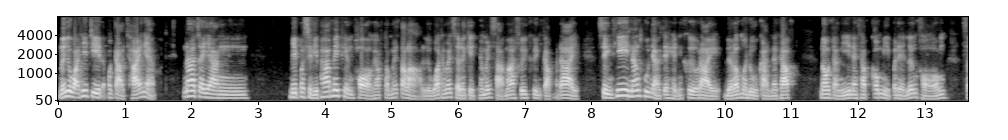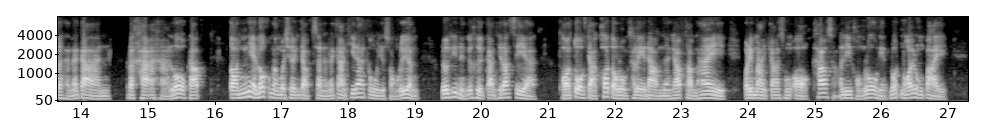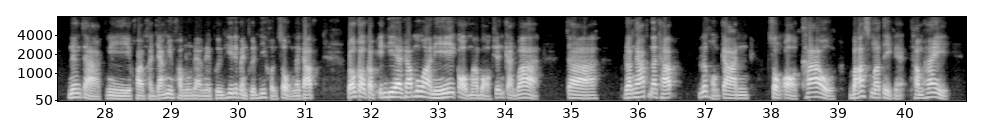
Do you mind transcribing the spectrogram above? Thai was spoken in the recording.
นโยบายที่จีนประกาศใช้เนี่ยน่าจะยังมีประสิทธิภาพไม่เพียงพอครับทำให้ตลาดหรือว่าทำให้เศรษฐกิจยังไม่สามารถฟื้นคืนกลับมาได้ สิ่งที่นักทุนอยากจะเห็นคืออะไร เดี๋ยวเรามาดูกันนะครับ นอกจากนี้นะครับก็มีประเด็นเรื่องของสถานการณ์ราคาอาหารโลกครับ ตอนนี้เนี่ยโลกกำลังเผชิญกับสถานการณ์ที่น่ากังวลอยู่ 2 เรื่อง เรื่องที่ 1 ก็คือการที่รัสเซียถอนตัวจากข้อตกลงทะเลดำนะครับทำให้ปริมาณการส่งออกข้าวสาลีของโลกเนี่ยลดน้อยลงไป เนื่องจากมีความขัดแย้งมีความรุนแรงในพื้นที่ที่เป็นพื้นที่ขนส่งนะครับประกอบกับอินเดียครับเมื่อวานนี้ก็ออกมาบอกเช่นกันว่า จะระงับนะครับ เรื่องของการ ส่งออกข้าวบาสมาติกเนี่ยทำให้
